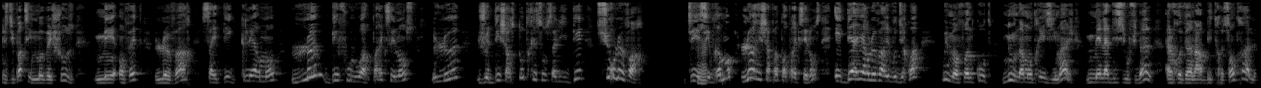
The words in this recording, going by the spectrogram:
je dis pas que c'est une mauvaise chose, mais en fait, le VAR, ça a été clairement le défouloir par excellence, le je décharge toute responsabilité sur le VAR. C'est vraiment leur échappatoire par excellence. Et derrière le VAR, il vous dire quoi? Oui, mais en fin de compte, nous, on a montré les images, mais la décision finale, elle revient à l'arbitre central.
